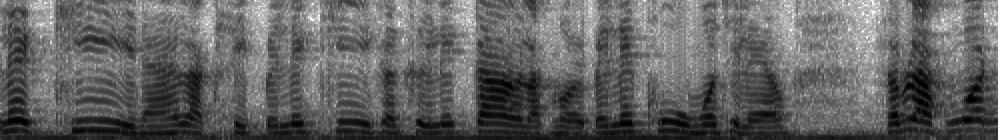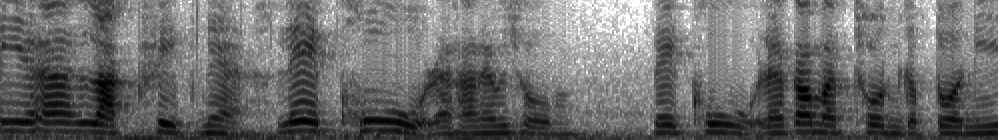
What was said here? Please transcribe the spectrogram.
เลขขี้นะหลักสิบเป็นเลขขี้ก็คือเลขเก้าหลักหน่วยเป็นเลขคู่งวดที่แล้วสำหรับงวดนี้นะคะหลักสิบเนี่ยเลขคู่นะคะท่านผู้ชมเลขคู่แล้วก็มาชนกับตัวนี้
